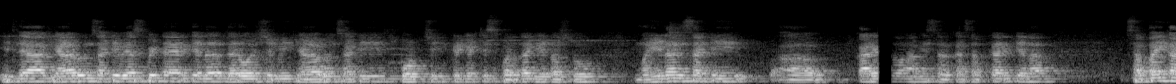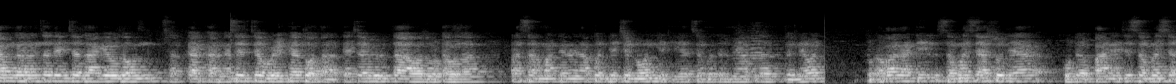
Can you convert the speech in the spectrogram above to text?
इथल्या खेळाडूंसाठी व्यासपीठ तयार केलं. दरवर्षी मी खेळाडूंसाठी स्पोर्टची क्रिकेटची स्पर्धा घेत असतो. महिलांसाठी कार्यक्रम आम्ही सहकार सत्कार केला. सफाई कामगारांचा त्यांच्या जागेवर जाऊन सत्कार करण्याच्या विळख्यात होता. त्याच्या विरुद्ध आवाज उठवला. प्रसार माध्यमाने आपण त्याची नोंद घेतली. याच्याबद्दल मी आपलं धन्यवाद. प्रभागातील समस्या असू द्या कुठं पाण्याची समस्या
